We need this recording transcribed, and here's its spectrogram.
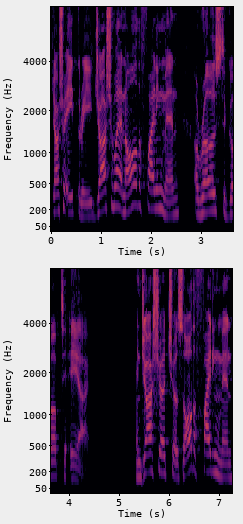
Joshua 8 3, Joshua and all the fighting men arose to go up to Ai. And Joshua chose, so all the fighting men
